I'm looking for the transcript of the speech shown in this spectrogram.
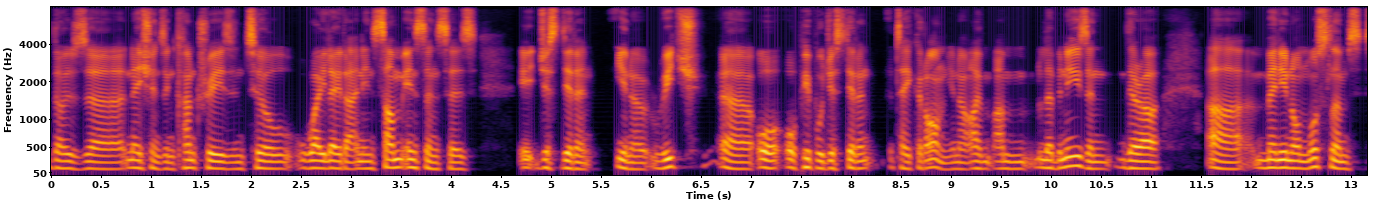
those uh, nations and countries until way later, and in some instances, it just didn't, you know, reach uh, or or people just didn't take it on. You know, I'm I'm Lebanese, and there are uh, many non-Muslims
